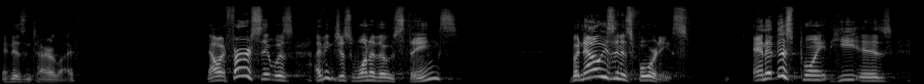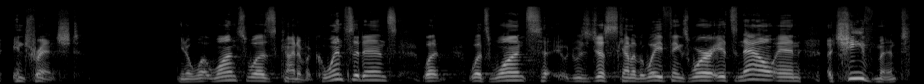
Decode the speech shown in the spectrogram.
in his entire life. Now, at first, it was, I think, just one of those things. But now he's in his 40s. And at this point, he is entrenched. You know, what once was kind of a coincidence, what what's once was just kind of the way things were, it's now an achievement.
